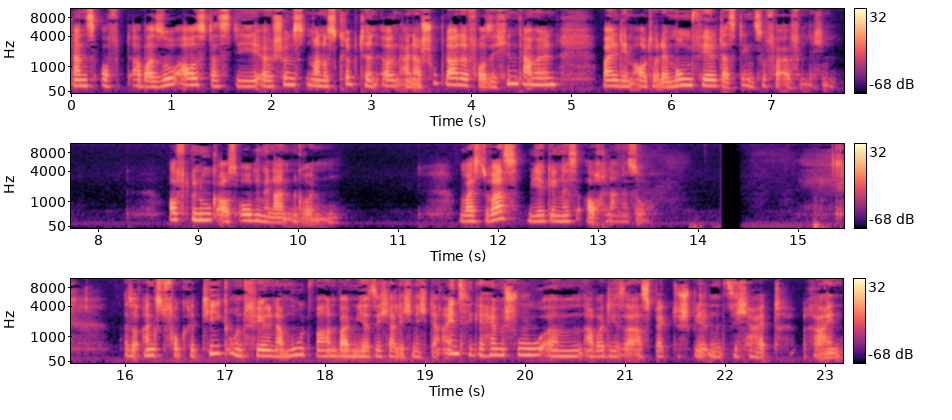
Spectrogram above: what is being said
ganz oft aber so aus, dass die äh, schönsten Manuskripte in irgendeiner Schublade vor sich hingammeln, weil dem Autor der Mumm fehlt, das Ding zu veröffentlichen. Oft genug aus oben genannten Gründen. Und weißt du was? Mir ging es auch lange so. Also Angst vor Kritik und fehlender Mut waren bei mir sicherlich nicht der einzige Hemmschuh, ähm, aber diese Aspekte spielten mit Sicherheit rein.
